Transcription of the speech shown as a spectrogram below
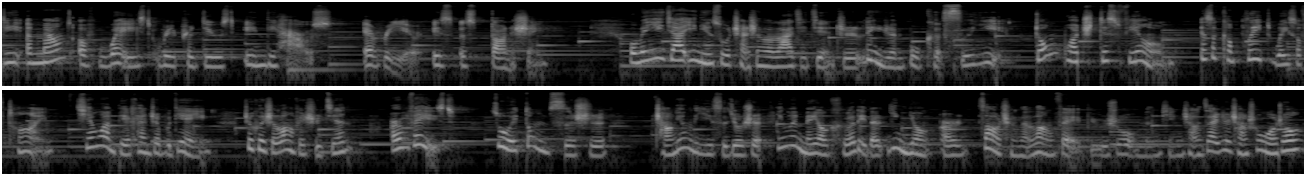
the amount of waste reproduced in the house every year is astonishing. 我们一家一年所产生的垃圾简直令人不可思议。Don't watch this film. It's a complete waste of time。千万别看这部电影，这会是浪费时间。而 waste 作为动词时，常用的意思就是因为没有合理的应用而造成的浪费。比如说，我们平常在日常生活中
